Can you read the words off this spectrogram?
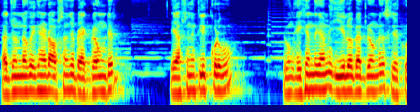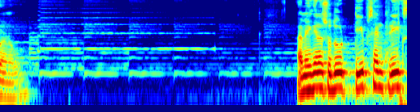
তার জন্য দেখো এখানে একটা অপশান আছে ব্যাকগ্রাউন্ডের এই অপশানে ক্লিক করব এবং এখান থেকে আমি ইয়েলো ব্যাকগ্রাউন্ডটাকে সিলেক্ট করে নেব। আমি এখানে শুধু টিপস অ্যান্ড ট্রিক্স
